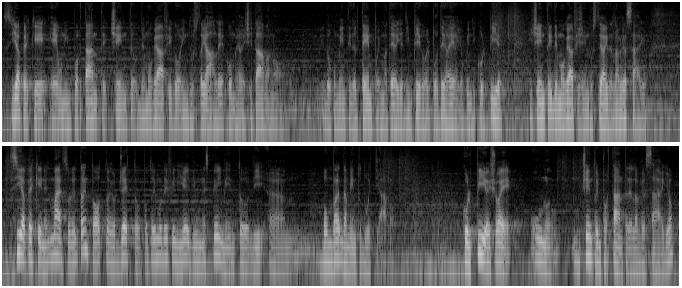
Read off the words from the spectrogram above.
sia perché è un importante centro demografico e industriale, come recitavano i documenti del tempo in materia di impiego del potere aereo, quindi colpire i centri demografici e industriali dell'avversario, sia perché nel marzo del 1938 è oggetto, potremmo definire, di un esperimento di ehm, bombardamento duettiano. Colpire cioè uno, un centro importante dell'avversario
